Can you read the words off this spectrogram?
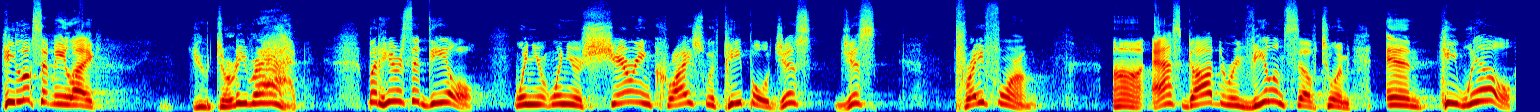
he looks at me like you dirty rat. But here's the deal when you're, when you're sharing Christ with people, just, just pray for them. Uh, ask God to reveal himself to him, and he will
